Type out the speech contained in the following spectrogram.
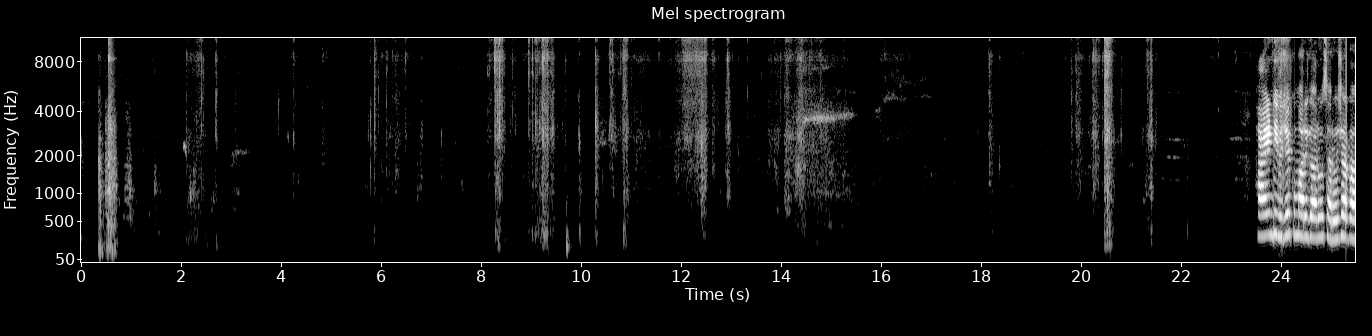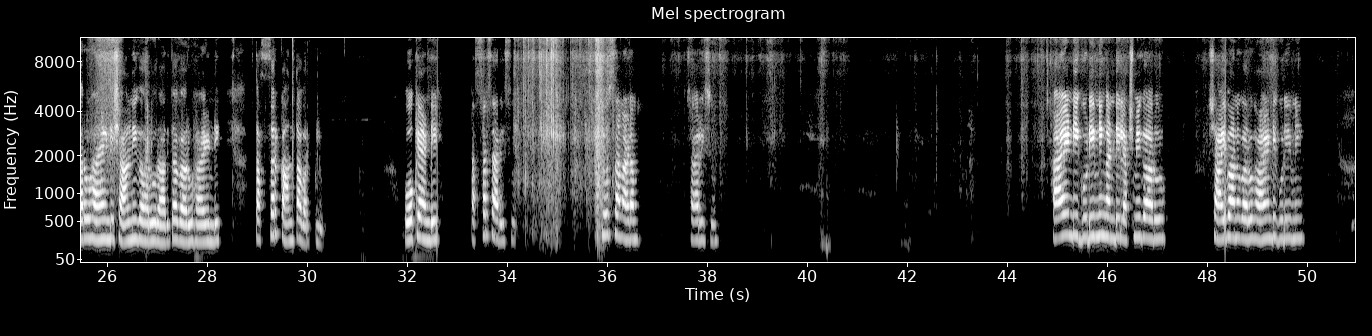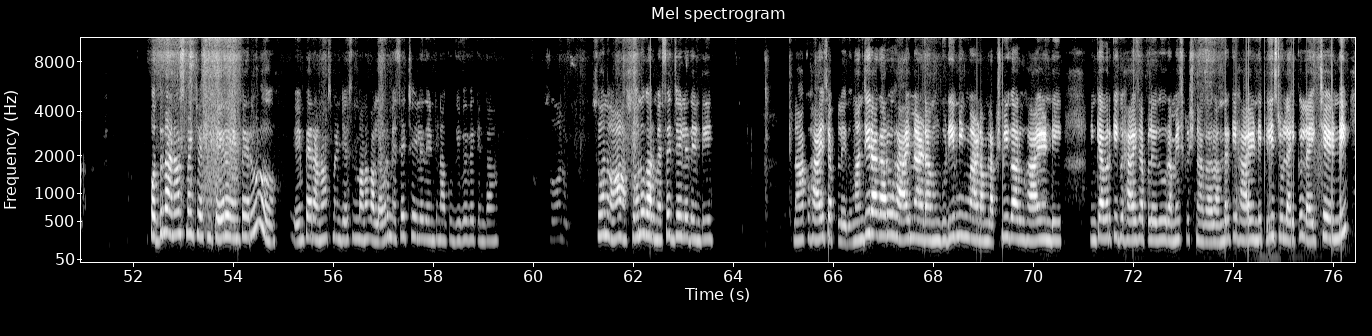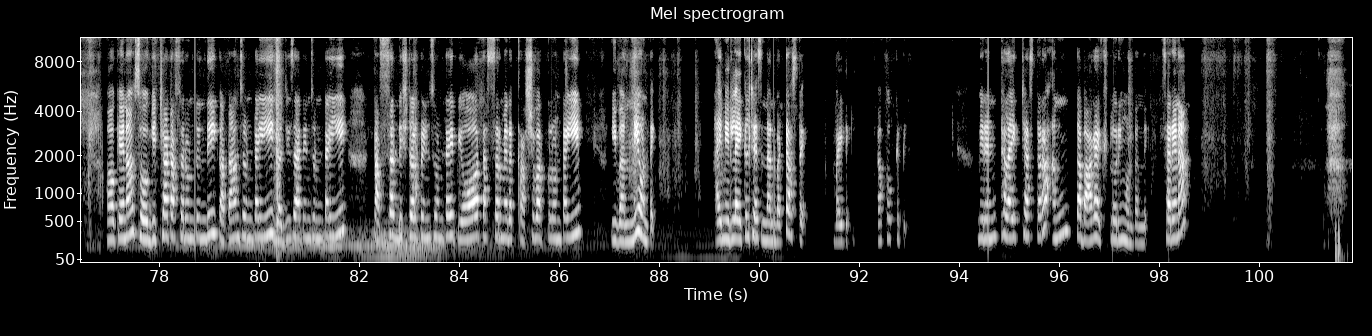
హాయ్ అండి విజయ్ కుమారి గారు సరోజ గారు హాయ్ అండి శాలిని గారు రాధిక గారు హాయ్ అండి. టస్సర్ కాంతా వర్క్లు. ఓకే అండి. టస్సర్ శారీస్. చూస్తా మేడం శారీస్. హాయ్ అండి గుడ్ ఈవినింగ్ అండి లక్ష్మి గారు సాయిబాను గారు హాయ్ అండి గుడ్ ఈవినింగ్. పొద్దున అనౌన్స్మెంట్ చేసిన పేరు ఏం పేరు? ఏం పేరు అనౌన్స్మెంట్ చేసింది మనం? వాళ్ళు ఎవరు మెసేజ్ చేయలేదు ఏంటి నాకు? గివ్ అవే కింద. సోను. సోను ఆ, సోను గారు మెసేజ్ చేయలేదేంటి? నాకు హాయ్ చెప్పలేదు. Manjira garu hi madam. Good evening madam. Lakshmi garu hi అండి. ఇంకెవరికి హాయ్ చెప్పలేదు? రమేష్ కృష్ణ గారు అందరికీ హాయ్ అండి. ప్లీజ్ టు లైక్ లైక్ చేయండి. ఓకేనా సో గిచ్చా టస్సర్ ఉంటుంది కథాన్స్ ఉంటాయి గజ్జి సాటిన్స్ ఉంటాయి. టస్సర్ డిజిటల్ ప్రింట్స్ ఉంటాయి ప్యూర్ టస్సర్ మీద క్రష్ వర్క్లు ఉంటాయి ఇవన్నీ ఉంటాయి. అవి మీరు లైకులు చేసిన దాన్ని బట్టి వస్తాయి బయటికి. ఒక్కొక్కటి. మీరు ఎంత లైక్ చేస్తారో అంత బాగా ఎక్స్ప్లోరింగ్ ఉంటుంది. సరేనా?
